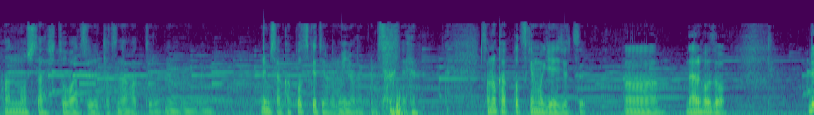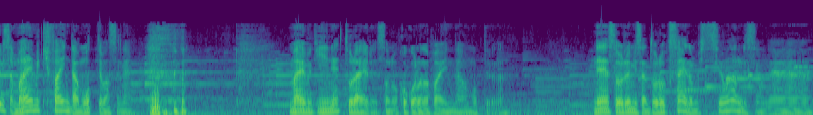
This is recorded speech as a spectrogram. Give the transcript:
反応した人はずっと繋がってる。うんうんうん。ルミさん、格好つけてるのもいいよね、黒さんね。その格好つけも芸術。うん。なるほど。ルミさん、前向きファインダー持ってますね。前向きにね、捉える、その心のファインダーを持ってるな。ねそう、ルミさん、泥臭いのも必要なんですよね。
